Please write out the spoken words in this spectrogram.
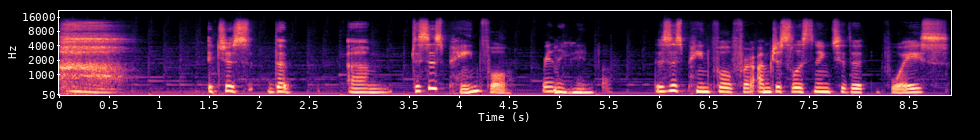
it just the um this is painful. Really mm-hmm. painful. This is painful for I'm just listening to the voice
